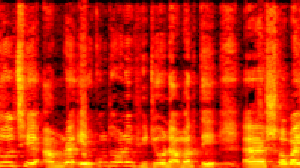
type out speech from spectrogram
চলছে, আমরা এরকম ধরনের ভিডিও নামাতে সবাই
